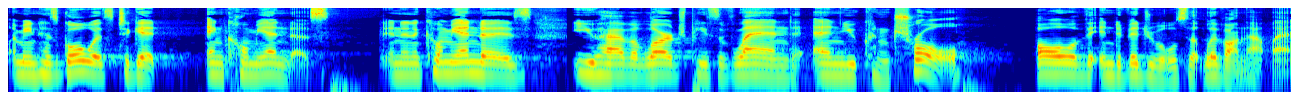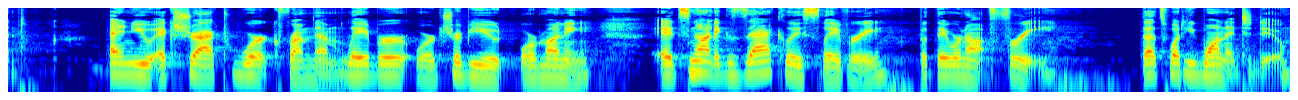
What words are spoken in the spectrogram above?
I mean, his goal was to get encomiendas. And an encomienda is you have a large piece of land and you control all of the individuals that live on that land and you extract work from them, labor or tribute or money. It's not exactly slavery, but they were not free. That's what he wanted to do,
